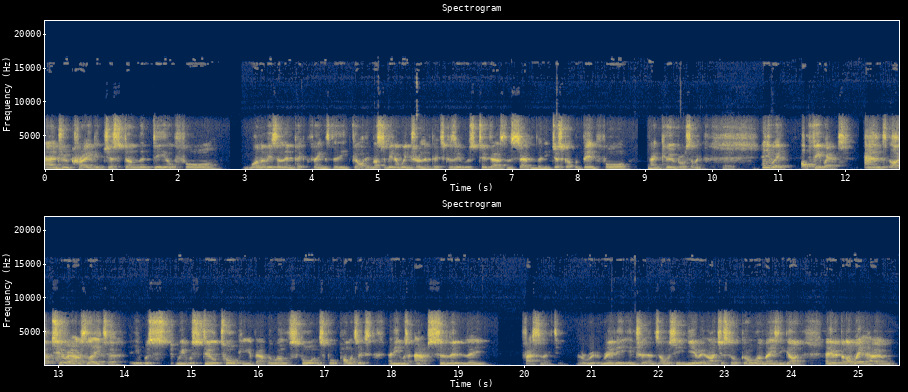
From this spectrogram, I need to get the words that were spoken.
Andrew Craig had just done the deal for one of his Olympic things that he'd got. It must have been a Winter Olympics because it was 2007 that he just got the bid for Vancouver or something. Right. Anyway, off he went. And like two hours later, it was we were still talking about the world of sport and sport politics, and he was absolutely fascinating, really interesting. And obviously, knew it, and I just thought, God, what an amazing guy. Anyway, but I went home,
